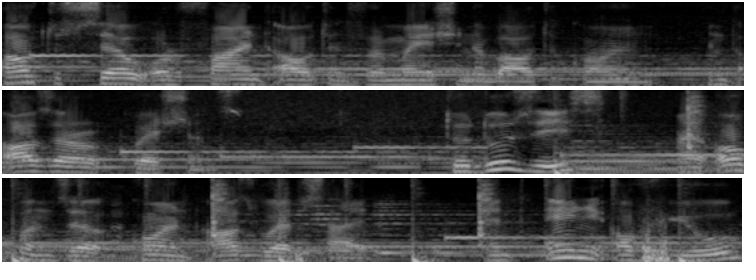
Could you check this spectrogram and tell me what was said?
how to sell or find out information about a coin, and other questions. To do this, I open the CoinUs website, and any of you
